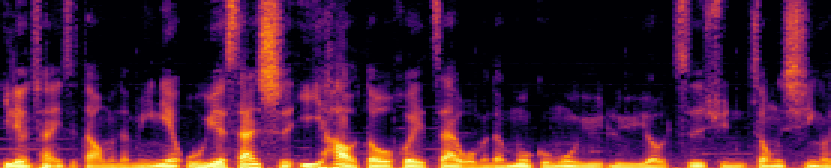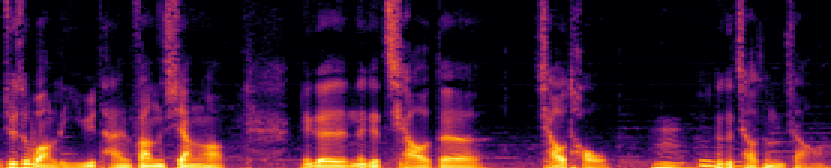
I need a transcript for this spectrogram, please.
一连串一直到我们的明年五月三十一号，都会在我们的木古木鱼旅游咨询中心哦，就是往鲤鱼潭方向哈，那个那个桥的桥头，嗯那个桥怎么叫啊？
